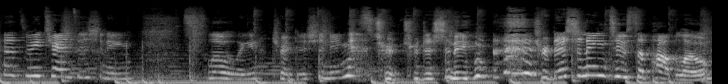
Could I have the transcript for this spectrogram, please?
That's me transitioning slowly. Traditioning. Tra- traditioning, traditioning to Sa Pablo.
